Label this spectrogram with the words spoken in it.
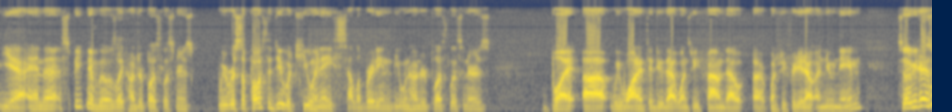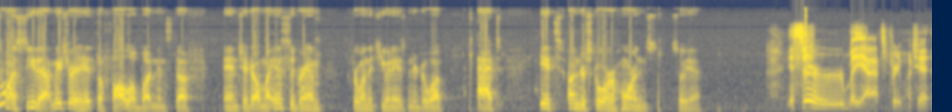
Yeah, and uh, speaking of those like 100 plus listeners, we were supposed to do a Q&A celebrating the 100 plus listeners, but uh, we wanted to do that once we found out, uh, once we figured out a new name. So if you guys want to see that, make sure to hit the follow button and stuff, and check out my Instagram for when the Q&A is going to go up at it's underscore horns. So yeah, Yes, sir. But yeah, that's pretty much it.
